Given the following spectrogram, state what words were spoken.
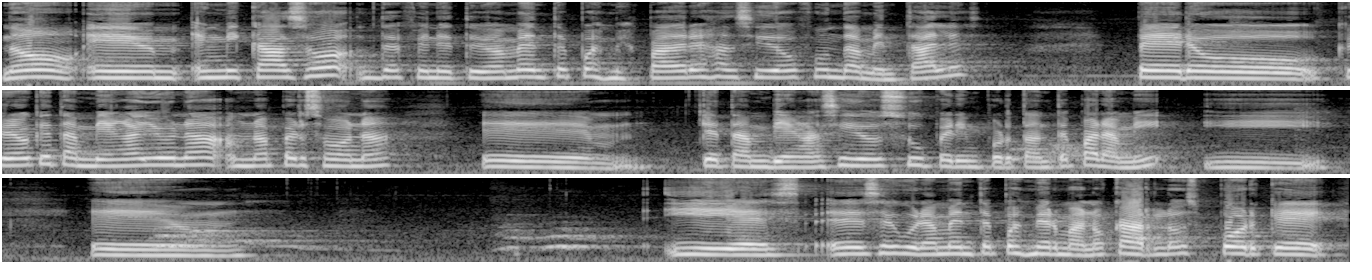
No, em, en mi caso definitivamente pues mis padres han sido fundamentales, pero creo que también hay una, una persona em, que también ha sido súper importante para mí y em, y es, seguramente pues mi hermano Carlos porque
